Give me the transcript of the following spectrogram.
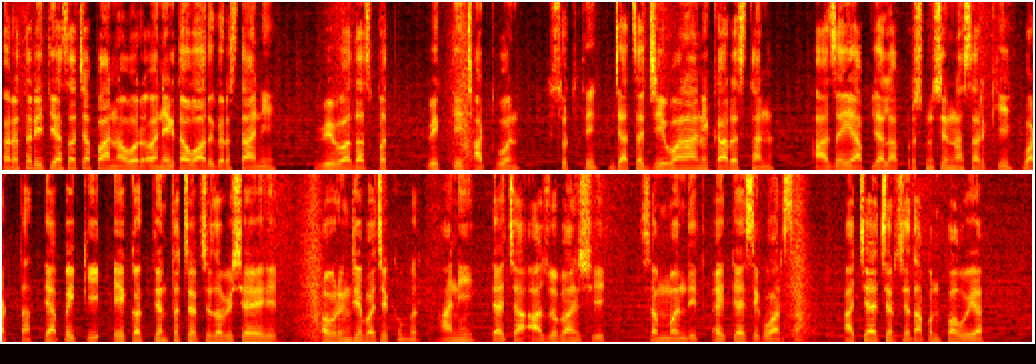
खरं तर इतिहासाच्या पानावर अनेकदा वादग्रस्त आणि विवादास्पद व्यक्तीची आठवण सुटते ज्याचं जीवन आणि कारस्थान आजही आपल्याला प्रश्नचिन्हासारखी वाटतात. त्यापैकी एक अत्यंत चर्चेचा विषय आहे औरंगजेबाची कबर आणि त्याच्या आजोबांशी संबंधित ऐतिहासिक वारसा. आजच्या या चर्चेत आपण पाहूया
